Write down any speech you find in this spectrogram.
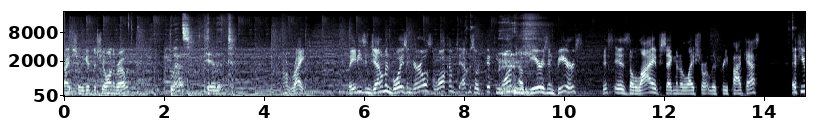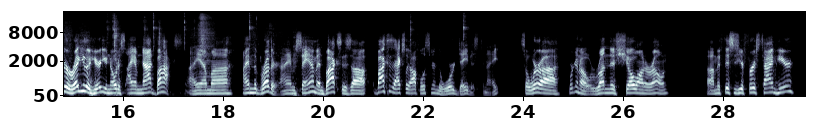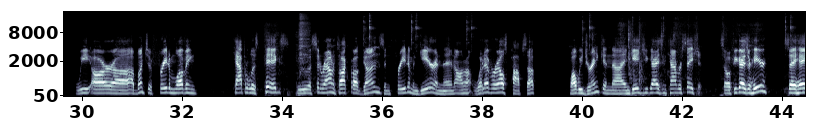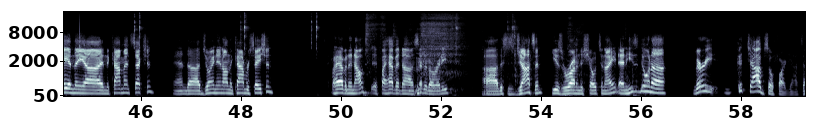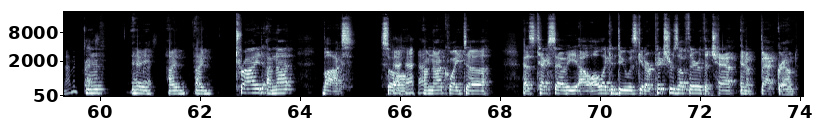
right, shall we get the show on the road? Let's hit it. All right. Ladies and gentlemen, boys and girls, welcome to episode 51 of Gears and Beers. This is the live segment of the Life Short Live Free podcast. If you're a regular here, you notice I am not Box. I am uh I am the brother. I am Sam and Box is uh Box is actually off listening to Ward Davis tonight. So we're uh we're gonna run this show on our own. Um, if this is your first time here, we are uh, a bunch of freedom loving capitalist pigs who uh, sit around and talk about guns and freedom and gear and then on uh, whatever else pops up while we drink and uh, engage you guys in conversation. So if you guys are here, say hey in the uh, in the comments section and uh, join in on the conversation. If I haven't announced, if I haven't uh, said it already, uh, this is Johnson. He is running the show tonight, and he's doing a very good job so far, Johnson. I'm impressed. Mm. Hey, I I tried. I'm not box, so I'm not quite uh, as tech savvy. Uh, all I could do was get our pictures up there, the chat, and a background.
